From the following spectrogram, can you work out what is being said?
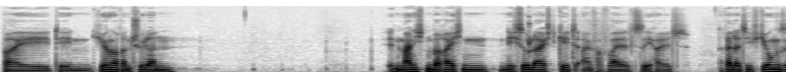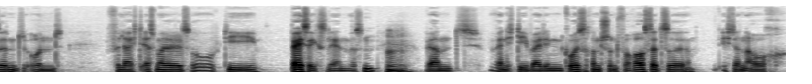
bei den jüngeren Schülern in manchen Bereichen nicht so leicht geht, einfach weil sie halt relativ jung sind und vielleicht erstmal so die Basics lernen müssen. Mhm. Während, wenn ich die bei den größeren schon voraussetze, ich dann auch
